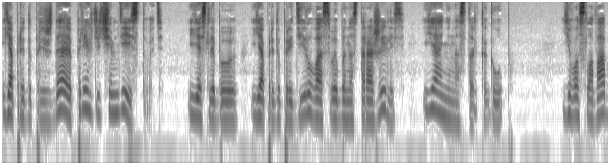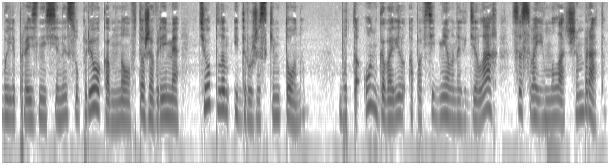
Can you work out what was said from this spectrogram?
Я предупреждаю, прежде чем действовать. Если бы я предупредил вас, вы бы насторожились. Я не настолько глуп». Его слова были произнесены с упреком, но в то же время теплым и дружеским тоном, будто он говорил о повседневных делах со своим младшим братом.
